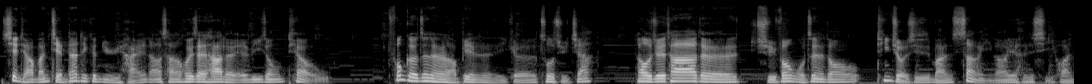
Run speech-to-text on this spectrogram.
线条蛮简单的一个女孩，然后常常会在他的 MV 中跳舞。风格真的很好辨认的一个作曲家，然后我觉得他的曲风我真的都听久了，其实蛮上瘾，然后也很喜欢。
